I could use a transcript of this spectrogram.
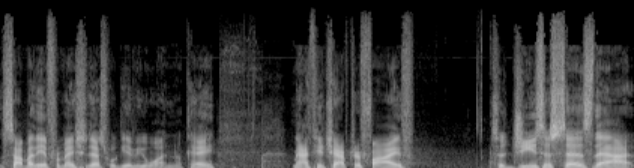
stop by the information desk, we'll give you one, okay? Matthew chapter 5. So Jesus says that.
